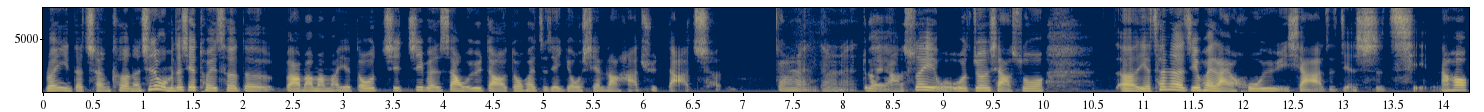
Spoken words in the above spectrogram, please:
轮椅的乘客呢，其实我们这些推车的爸爸妈妈也都基基本上我遇到都会直接优先让他去搭乘。当然，当然，对啊，所以我我就想说。呃，也趁这个机会来呼吁一下这件事情，然后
